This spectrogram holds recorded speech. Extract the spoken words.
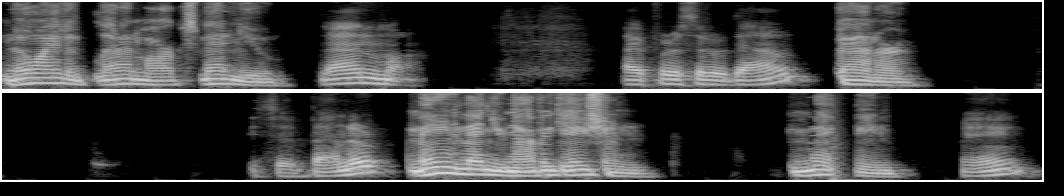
No item landmarks menu. landmark. I press it down, Banner. It's a banner, Main menu navigation. Main. Main.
